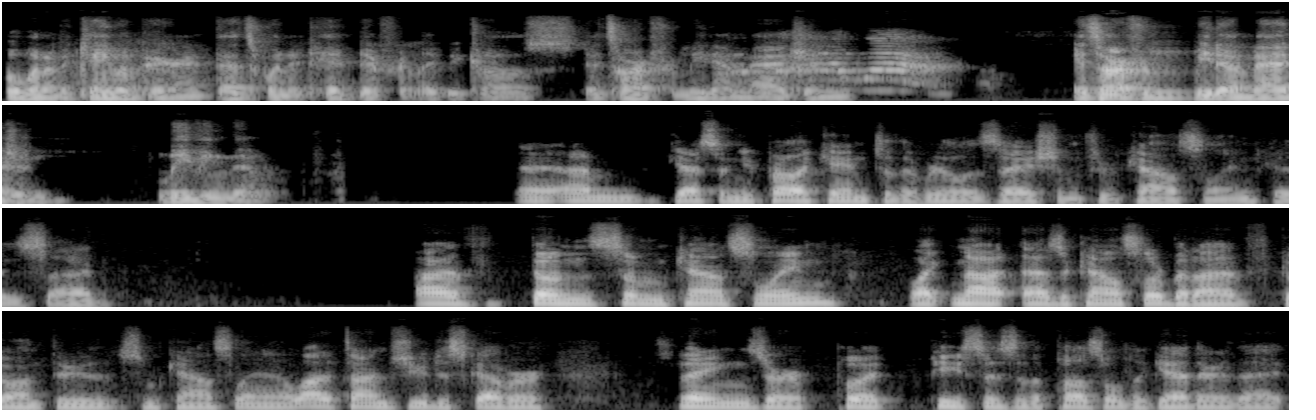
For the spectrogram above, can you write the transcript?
But when I became a parent, that's when it hit differently because it's hard for me to imagine. It's hard for me to imagine leaving them. Uh, I'm guessing you probably came to the realization through counseling because I've I've done some counseling, like not as a counselor, but I've gone through some counseling. And a lot of times you discover things or put pieces of the puzzle together that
